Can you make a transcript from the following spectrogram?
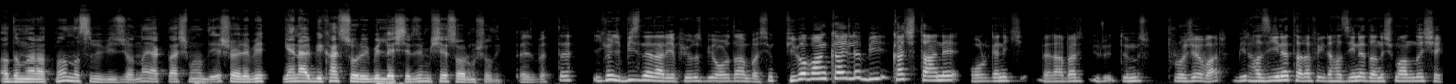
adımlar atmalı, nasıl bir vizyonla yaklaşmalı diye şöyle bir genel birkaç soruyu birleştirdiğim bir şey sormuş olayım. Elbette. İlk önce biz neler yapıyoruz bir oradan başlayayım. FIBA Banka'yla birkaç tane organik beraber yürüttüğümüz proje var. Bir hazine tarafıyla hazine danışmanlığı şeklinde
